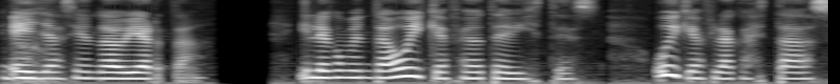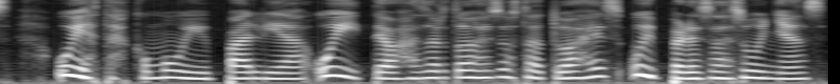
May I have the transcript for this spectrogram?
Ella siendo abierta. Y le comenta, uy, qué feo te vistes. Uy, qué flaca estás. Uy, estás como muy pálida. Uy, te vas a hacer todos esos tatuajes. Uy, pero esas uñas.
